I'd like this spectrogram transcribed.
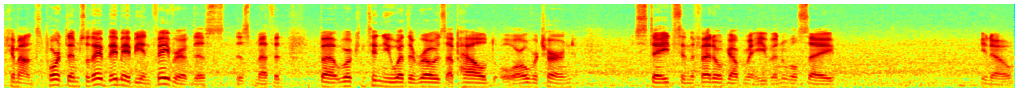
to come out and support them. So they, they may be in favor of this this method but will continue whether Roe is upheld or overturned. States and the federal government even will say, you know,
